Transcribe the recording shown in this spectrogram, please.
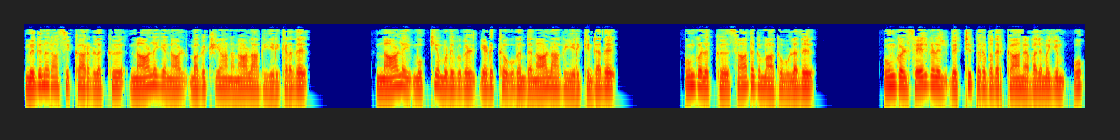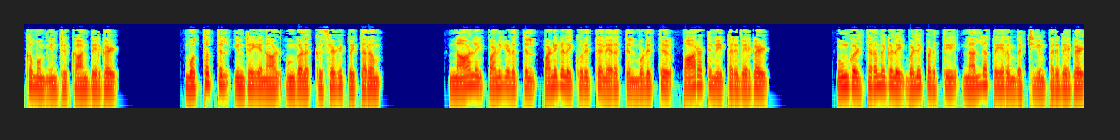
மிதுனராசிக்காரர்களுக்கு நாளைய நாள் மகிழ்ச்சியான நாளாக இருக்கிறது. நாளை முக்கிய முடிவுகள் எடுக்க உகந்த நாளாக இருக்கின்றது. உங்களுக்கு சாதகமாக உள்ளது. உங்கள் செயல்களில் வெற்றி பெறுவதற்கான வலிமையும் ஊக்கமும் இன்று காண்பீர்கள். மொத்தத்தில் இன்றைய நாள் உங்களுக்கு செழிப்பை தரும். நாளை பணியிடத்தில் பணிகளை குறித்த நேரத்தில் முடித்து பாராட்டினை பெறுவீர்கள். உங்கள் திறமைகளை வெளிப்படுத்தி நல்ல பெயரும் வெற்றியும் பெறுவீர்கள்.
